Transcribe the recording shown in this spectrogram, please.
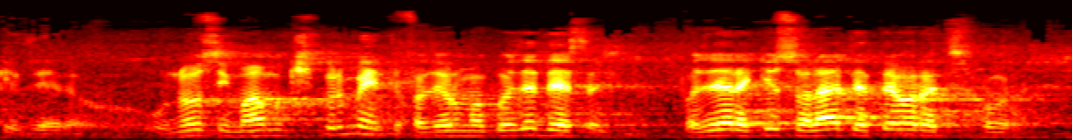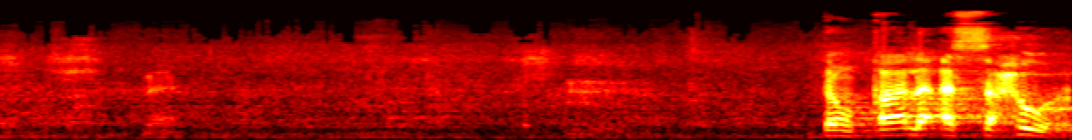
Quer dizer, o nosso imam que experimenta fazer uma coisa dessas. Fazer aqui o salat até a hora de suhur. Né? Então, qala as-sahur.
